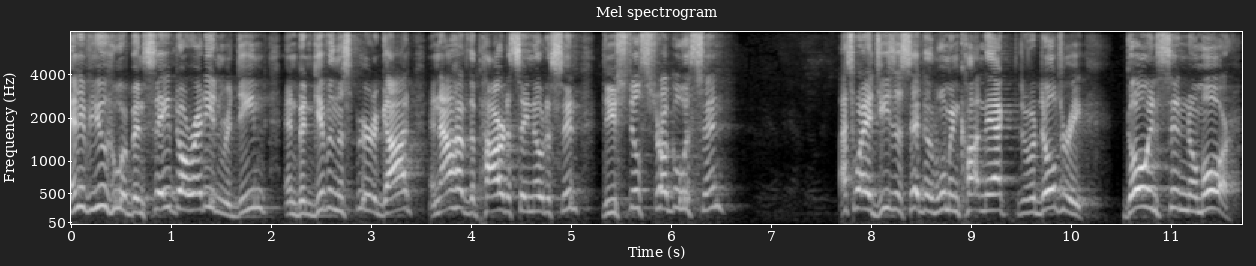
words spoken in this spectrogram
Any of you who have been saved already and redeemed and been given the Spirit of God and now have the power to say no to sin, do you still struggle with sin? That's why Jesus said to the woman caught in the act of adultery, Go and sin no more.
